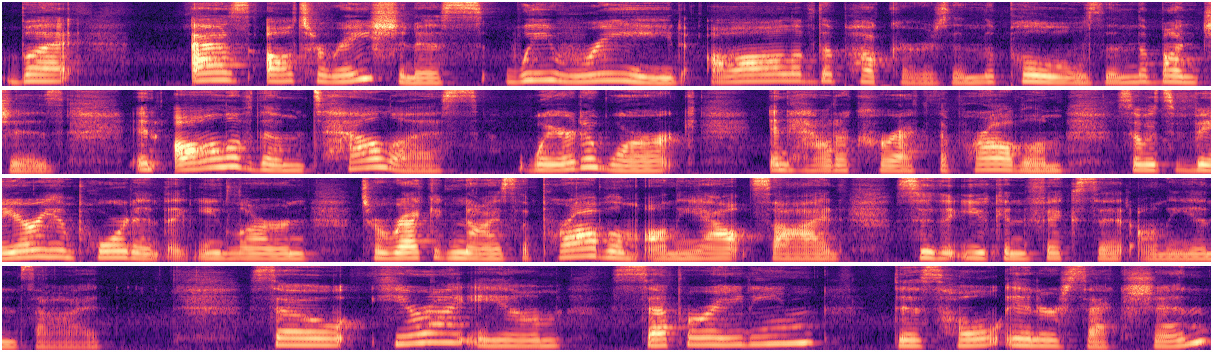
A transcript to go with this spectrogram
But as alterationists, we read all of the puckers and the pulls and the bunches, and all of them tell us where to work and how to correct the problem. So it's very important that you learn to recognize the problem on the outside so that you can fix it on the inside. So here I am separating this whole intersection.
